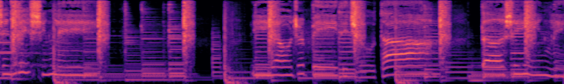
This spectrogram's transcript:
进你心里，你有着比地球大的吸引力，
